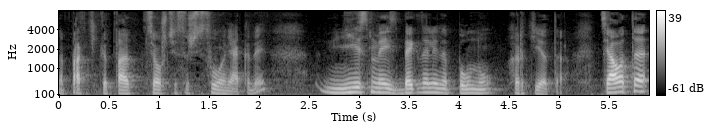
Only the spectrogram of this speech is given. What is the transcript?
На практика това все още съществува някъде. Ние сме избегнали напълно хартията. Цялата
